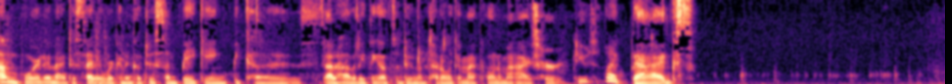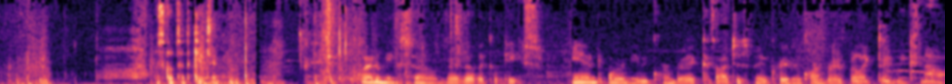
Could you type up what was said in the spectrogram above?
I'm bored and I decided we're gonna go do some baking because I don't have anything else to do and I'm tired of looking at my phone and my eyes hurt. Do you see my bags? Let's go to the kitchen. We're gonna make some red velvet cupcakes and or maybe cornbread because I've just been craving cornbread for like three weeks now.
